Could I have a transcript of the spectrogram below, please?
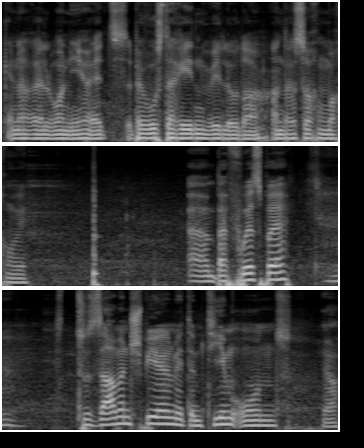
generell, wenn ich halt bewusster reden will oder andere Sachen machen will. Ähm, bei Fußball zusammenspielen mit dem Team und ja.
